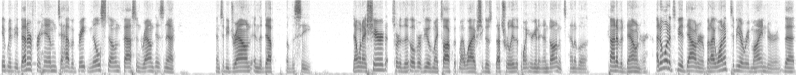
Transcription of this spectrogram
it would be better for him to have a great millstone fastened round his neck and to be drowned in the depth of the sea. Now, when I shared sort of the overview of my talk with my wife, she goes, "That's really the point you're going to end on." It's kind of a kind of a downer. I don't want it to be a downer, but I want it to be a reminder that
